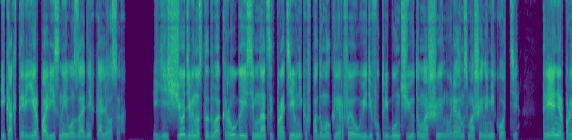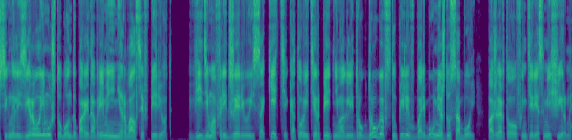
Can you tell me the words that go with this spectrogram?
и как терьер повис на его задних колесах. «Еще 92 круга и 17 противников», — подумал Клерфе, увидев у трибун чью-то машину рядом с машиной Микотти. Тренер просигнализировал ему, чтобы он до поры до времени не рвался вперед. Видимо, Фриджерио и Сакетти, которые терпеть не могли друг друга, вступили в борьбу между собой, пожертвовав интересами фирмы.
